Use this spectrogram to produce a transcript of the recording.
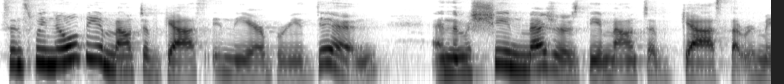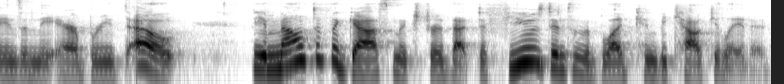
Since we know the amount of gas in the air breathed in, and the machine measures the amount of gas that remains in the air breathed out, the amount of the gas mixture that diffused into the blood can be calculated.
